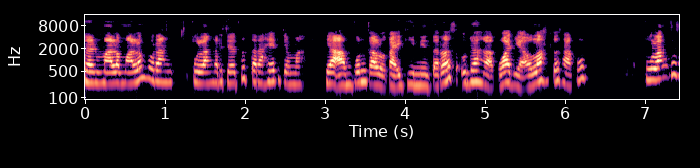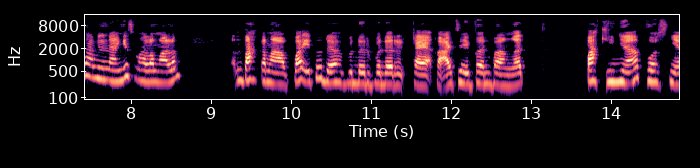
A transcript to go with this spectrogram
dan malam-malam pulang pulang kerja tuh terakhir cuma ya ampun kalau kayak gini terus udah nggak kuat ya Allah terus aku pulang tuh sambil nangis malam-malam entah kenapa itu udah bener-bener kayak keajaiban banget paginya bosnya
